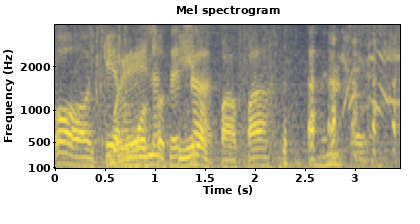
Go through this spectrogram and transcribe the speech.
¡Ay, qué hermoso tiro, papá!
